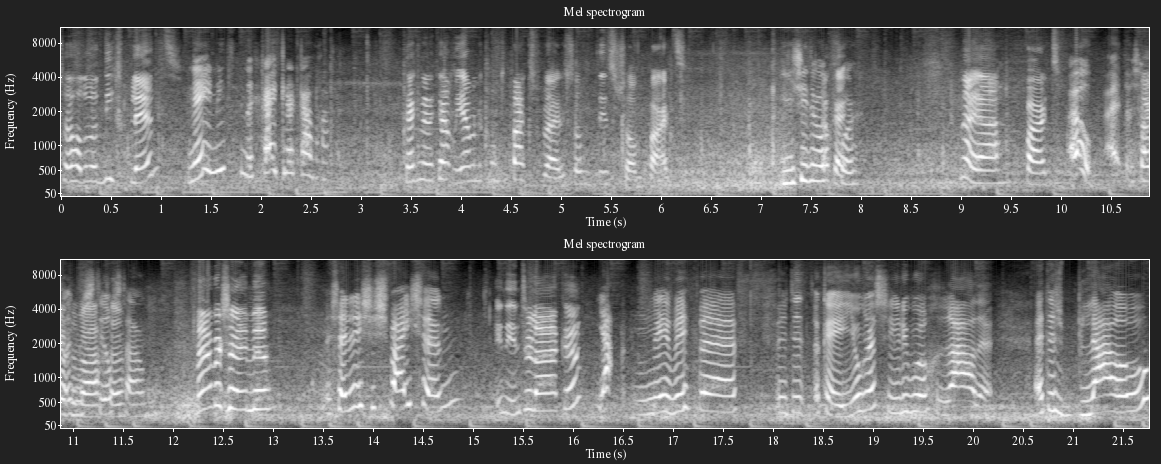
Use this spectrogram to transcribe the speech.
Zo hadden we het niet gepland. Nee, niet. Kijk naar de camera. Kijk naar de camera. Ja, maar er komt een paard voorbij. Dus dat is altijd interessant, paard. Je ziet hem ook voor. Nou ja, paard. Oh, we zijn even stilstaan. Maar waar zijn we? We zijn in Zwijsen. In Interlaken. Ja, we- dit- oké jongens, jullie mogen raden. Het is blauw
